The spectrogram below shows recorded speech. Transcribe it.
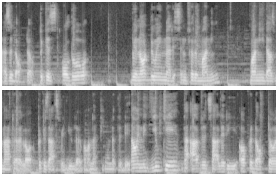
as a doctor because although we're not doing medicine for the money money does matter a lot because that's what you live on at the end of the day. Now in the UK, the average salary of a doctor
